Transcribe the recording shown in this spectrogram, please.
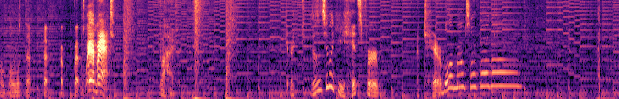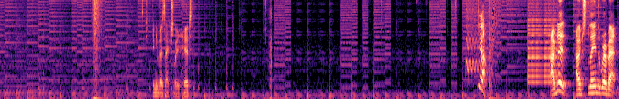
Almost that. Were bat. Five. It doesn't seem like he hits for a terrible amount so far, though. If any of us actually hit. Yeah. I did. I've slain the werebat.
